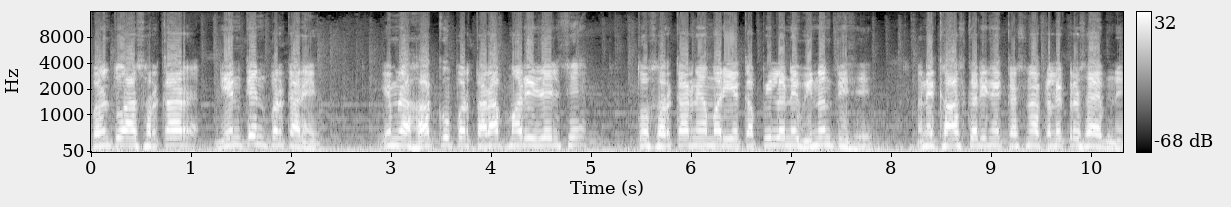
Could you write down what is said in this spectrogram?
પરંતુ આ સરકાર જેન કેન પ્રકારે એમના હક ઉપર તરાપ મારી રહેલ છે. તો સરકારને અમારી એક અપીલ અને વિનંતી છે અને ખાસ કરીને કચ્છના કલેક્ટર સાહેબને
